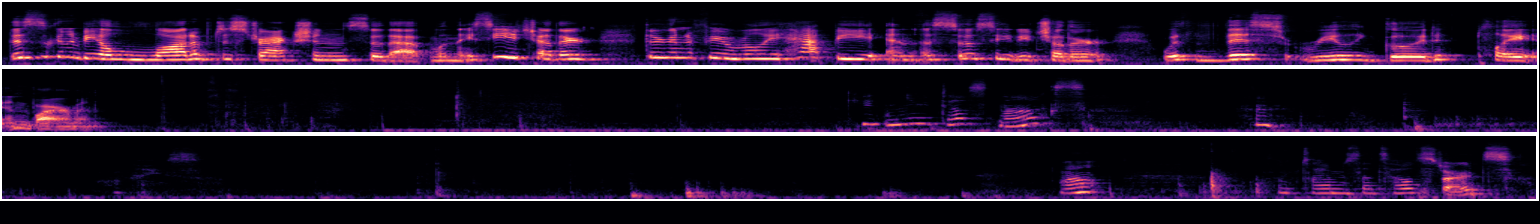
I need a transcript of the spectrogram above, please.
This is gonna be a lot of distractions so that when they see each other, they're gonna feel really happy and associate each other with this really good play environment. Getting your dust, Knox. Well, sometimes that's how it starts.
